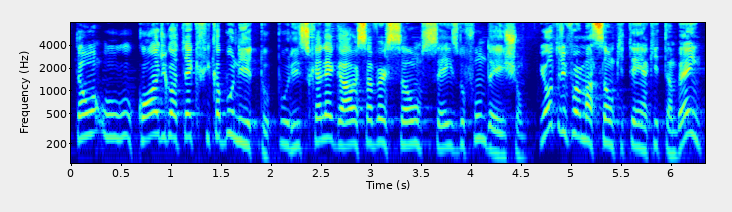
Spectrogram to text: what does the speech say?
Então o, código até que fica bonito, por isso que é legal essa versão 6 do Foundation. E outra informação que tem aqui também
